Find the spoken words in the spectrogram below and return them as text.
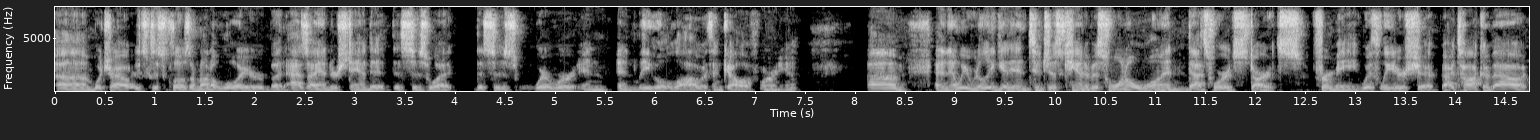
Um, which I always disclose I'm not a lawyer, but as I understand it, this is what this is where we're in in legal law within California. Um, and then we really get into just cannabis 101. That's where it starts for me with leadership. I talk about,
